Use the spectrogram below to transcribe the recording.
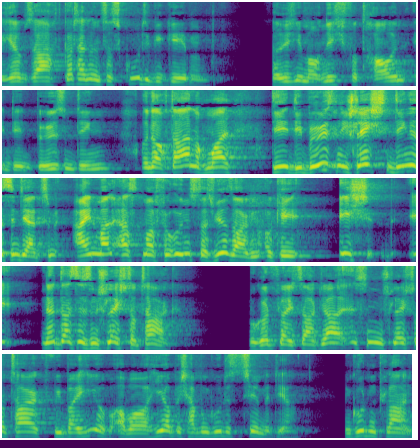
Wo Hiob sagt, Gott hat uns das Gute gegeben, soll ich ihm auch nicht vertrauen in den bösen Dingen. Und auch da nochmal, die, die bösen, die schlechten Dinge sind ja zum einmal erstmal für uns, dass wir sagen, okay, ich, ich ne, das ist ein schlechter Tag. Wo Gott vielleicht sagt, ja, ist ein schlechter Tag wie bei Hiob, aber Hiob, ich habe ein gutes Ziel mit dir, einen guten Plan.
